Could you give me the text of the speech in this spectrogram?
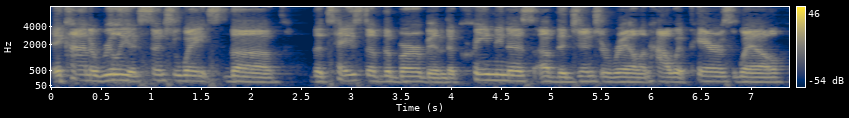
it kind of really accentuates the the taste of the bourbon, the creaminess of the ginger ale, and how it pairs well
